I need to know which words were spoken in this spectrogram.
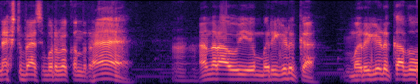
ನೆಕ್ಸ್ಟ್ ಬ್ಯಾಚ್ ಬರ್ಬೇಕಂದ್ರೆ? ಹಾ. ಅಂದ್ರೆ ಅವು ಈ ಮರಿಗಿಡಕ್ಕ ಮರಿಗಿಡಕ್ಕೆ ಅದು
